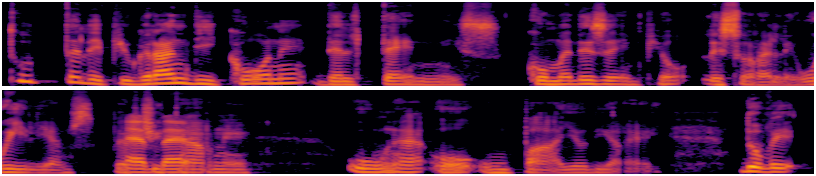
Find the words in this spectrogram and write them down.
tutte le più grandi icone del tennis, come ad esempio le sorelle Williams, per eh citarne una o un paio direi, dove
